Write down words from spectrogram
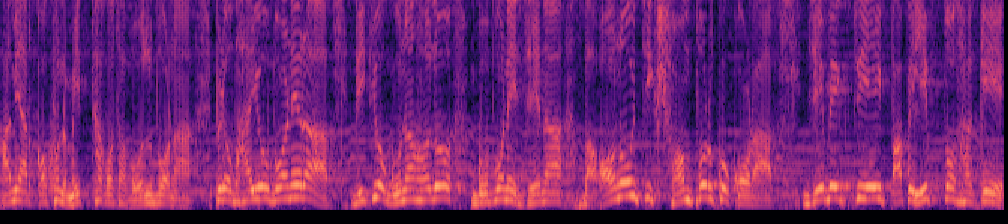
আমি আর কখনো মিথ্যা কথা বলব না। প্রিয় ভাই ও বোনেরা, দ্বিতীয় গুণা হলো গোপনে জেনা বা অনৈতিক সম্পর্ক করা। যে ব্যক্তি এই পাপে লিপ্ত থাকে,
